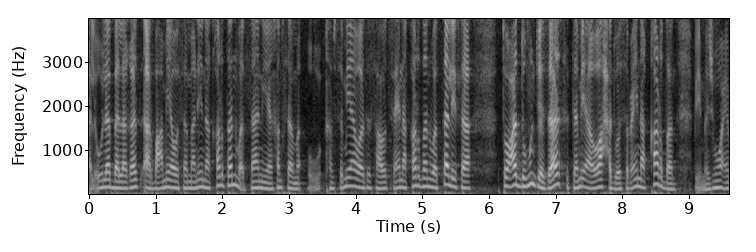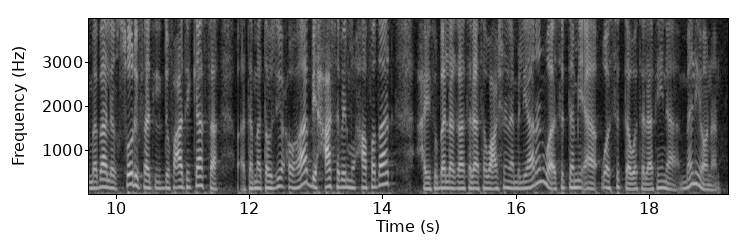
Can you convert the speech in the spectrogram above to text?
الأولى بلغت 480 قرضا والثانية 599 قرضا والثالثة تعد منجزة 671 قرضا. بمجموع مبالغ صرفت للدفعات كافة وتم توزيعها بحسب المحافظات حيث بلغ 23 مليارا و636 مليونا.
